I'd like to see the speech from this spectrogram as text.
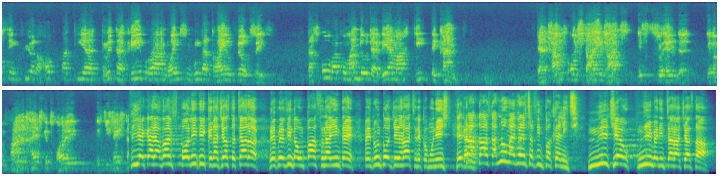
aus dem Führer Hauptquartier 3. Februar 1943. Das Oberkommando der Wehrmacht gibt bekannt. Der Kampf um Stalingrad ist zu Ende. Ihrem Fahneneid getreu ist die 6. Fiecare avans politic în această țară reprezintă un pas înainte pentru încă o generație de comuniști. De data asta nu mai vrem să fim păcăliți. Nici eu, nimeni din țara aceasta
